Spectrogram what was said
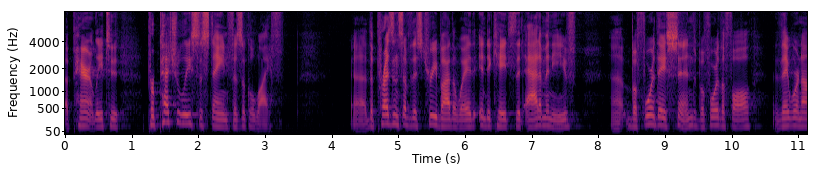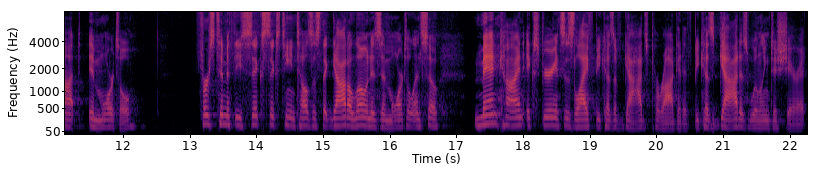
apparently, to perpetually sustain physical life. Uh, the presence of this tree, by the way, indicates that Adam and Eve, uh, before they sinned, before the fall, they were not immortal. 1 Timothy 6 16 tells us that God alone is immortal, and so mankind experiences life because of God's prerogative, because God is willing to share it.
